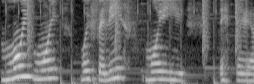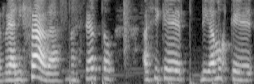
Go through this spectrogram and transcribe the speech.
muy, muy, muy feliz, muy este, realizada, ¿no es cierto? Así que digamos que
